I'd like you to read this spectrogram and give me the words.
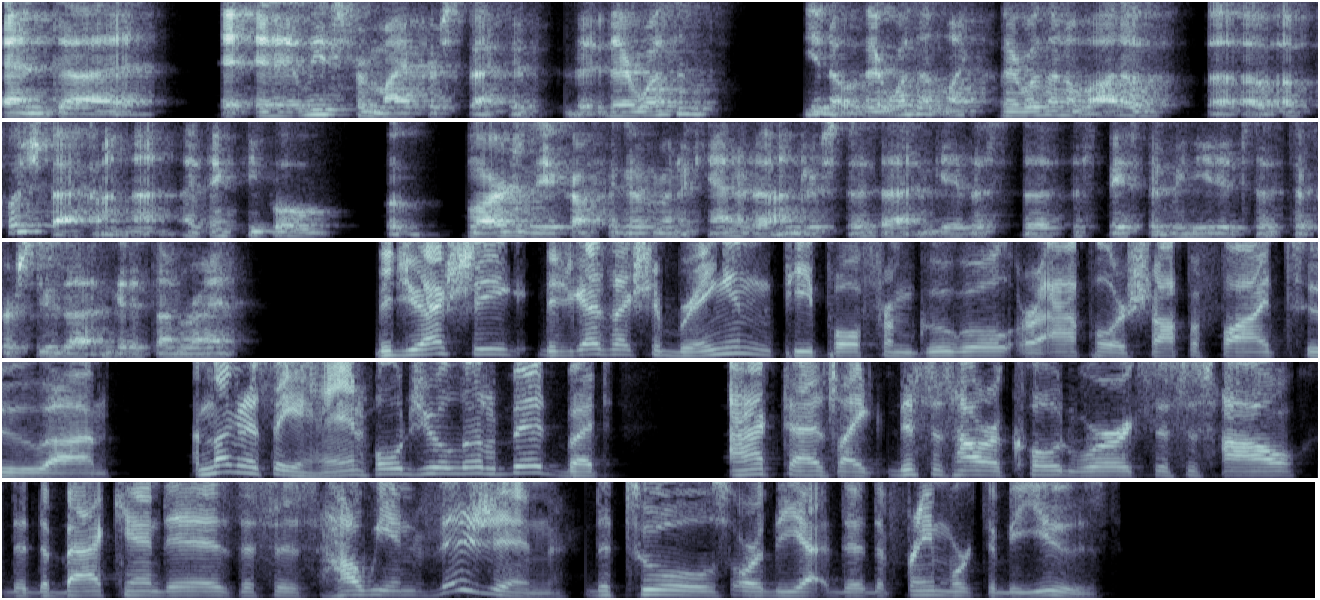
And uh, it, at least from my perspective, there wasn't you know, there wasn't like there wasn't a lot of uh, of pushback on that. I think people uh, largely across the government of Canada understood that and gave us the, the space that we needed to, to pursue that and get it done right. Did you actually? Did you guys actually bring in people from Google or Apple or Shopify to? Um, I'm not going to say handhold you a little bit, but act as like this is how our code works. This is how the, the back end is. This is how we envision the tools or the, the the framework to be used.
